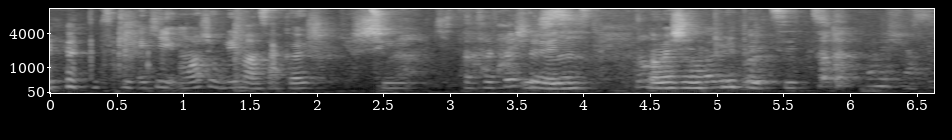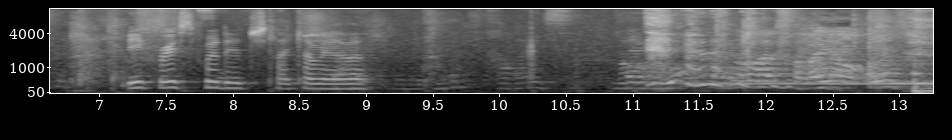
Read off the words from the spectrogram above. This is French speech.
Ok, moi j'ai oublié ma sacoche chez. La sacoche Non, mais j'ai une plus petite. Les first footage, la caméra. We're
